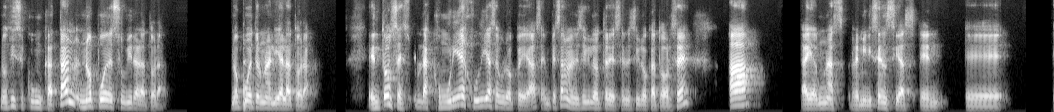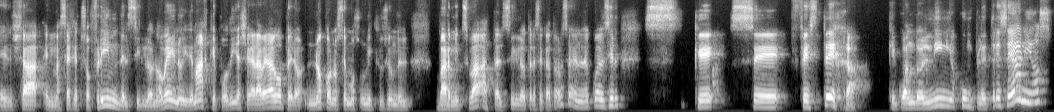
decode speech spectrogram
nos dice que un katán no puede subir a la Torah. No puede tener una lía a la Torah. Entonces, las comunidades judías europeas empezaron en el siglo III, en el siglo XIV, a, hay algunas reminiscencias en, eh, en ya en Masejet Sofrim del siglo IX y demás, que podía llegar a haber algo, pero no conocemos una institución del Bar Mitzvah hasta el siglo XIII-XIV, en el cual decir que se festeja que cuando el niño cumple 13 años,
